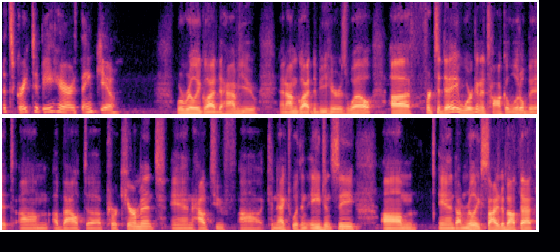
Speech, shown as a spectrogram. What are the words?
It's great to be here. Thank you. We're really glad to have you, and I'm glad to be here as well. Uh, for today, we're going to talk a little bit um, about uh, procurement and how to uh, connect with an agency. Um, and I'm really excited about that.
